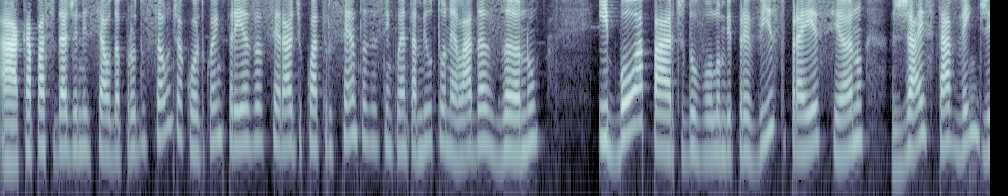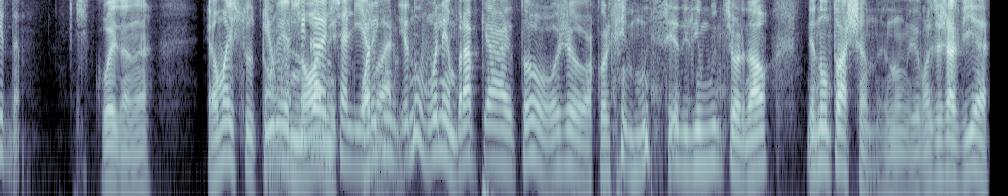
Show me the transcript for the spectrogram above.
A capacidade inicial da produção, de acordo com a empresa, será de 450 mil toneladas ano e boa parte do volume previsto para esse ano já está vendida. Que coisa, né? É uma estrutura É uma enorme. gigante ali Olha, agora. Eu não vou lembrar porque ah, eu tô, hoje eu acordei muito cedo e li muito jornal. Eu não tô achando, eu não- eu- mas eu já via.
